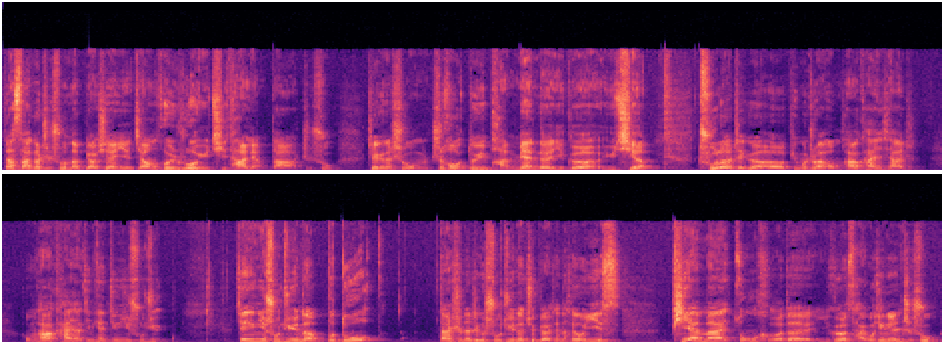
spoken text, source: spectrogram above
纳斯达克指数呢表现也将会弱于其他两大指数。这个呢是我们之后对于盘面的一个预期了。除了这个呃苹果之外，我们还要看一下，我们还要看一下今天经济数据。今天经济数据呢不多。但是呢，这个数据呢却表现的很有意思，PMI 综合的一个采购经理人指数，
